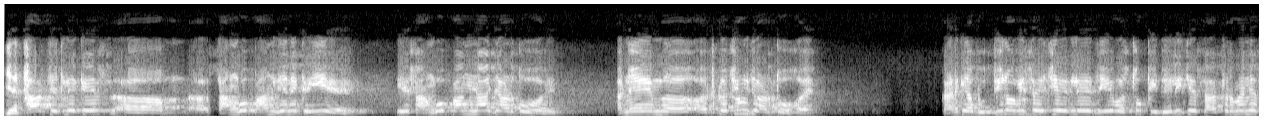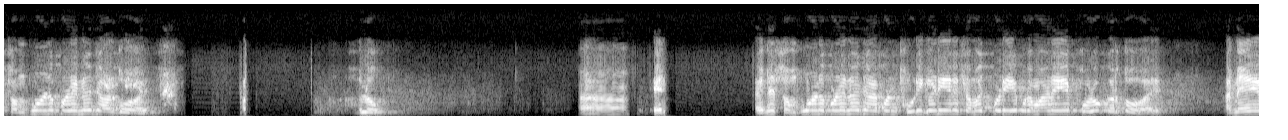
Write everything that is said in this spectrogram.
યથાર્થ એટલે કે સાંગોપાંગ જેને કહીએ એ સાંગોપાંગ ના જાણતો હોય અને અ, અધકચરું જાણતો હોય. કારણ કે આ બુદ્ધિનો વિષય છે એટલે જે વસ્તુ કીધેલી છે શાસ્ત્રમાં એને સંપૂર્ણપણે ન જાણતો હોય. હલો? હા હા. એ- એને સંપૂર્ણપણે ન જાણે પણ થોડી ઘણી એને સમજ પડે એ પ્રમાણે એ ફોલો કરતો હોય. અને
